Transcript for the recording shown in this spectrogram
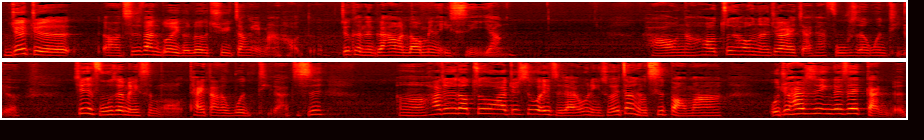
你就会觉得啊吃饭多一个乐趣，这样也蛮好的，就可能跟他们捞面的意思一样。好，然后最后呢就要来讲一下服务生问题了。其实服务生没什么太大的问题啦，只是嗯他就是到最后他就是会一直来问你说，哎这样有吃饱吗？我觉得他是应该是在赶人，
